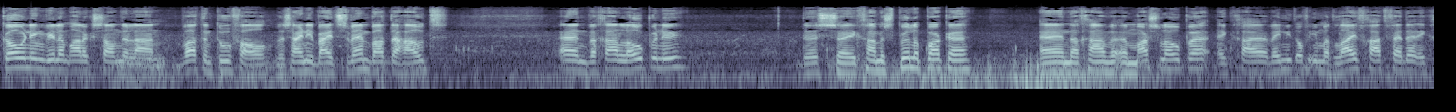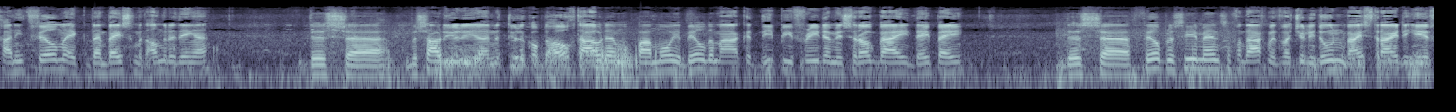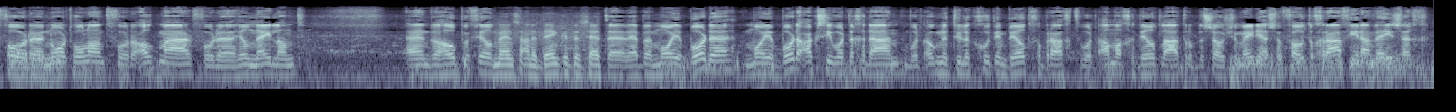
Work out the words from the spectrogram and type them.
Koning Willem-Alexanderlaan, wat een toeval. We zijn hier bij het zwembad De Hout. En we gaan lopen nu. Dus uh, ik ga mijn spullen pakken. En dan gaan we een mars lopen. Ik ga, weet niet of iemand live gaat verder. Ik ga niet filmen. Ik ben bezig met andere dingen. Dus uh, we zouden jullie uh, natuurlijk op de hoogte houden. Een paar mooie beelden maken. DP Freedom is er ook bij. DP. Dus uh, veel plezier mensen vandaag met wat jullie doen. Wij strijden hier voor Noord-Holland, voor Alkmaar, voor heel Nederland. En we hopen veel mensen aan het denken te zetten. We hebben mooie borden. Mooie bordenactie wordt er gedaan. Wordt ook natuurlijk goed in beeld gebracht. Wordt allemaal gedeeld later op de social media. Er is een fotograaf hier aanwezig.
